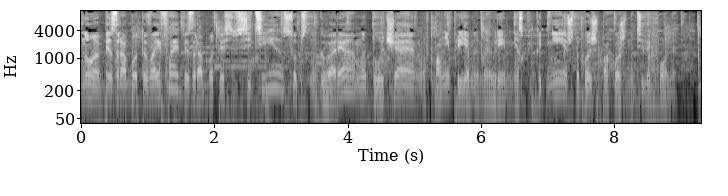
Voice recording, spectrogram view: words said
но без работы Wi-Fi, без работы сети, собственно говоря, мы получаем вполне приемлемое время, несколько дней, что больше похоже на телефоны. То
